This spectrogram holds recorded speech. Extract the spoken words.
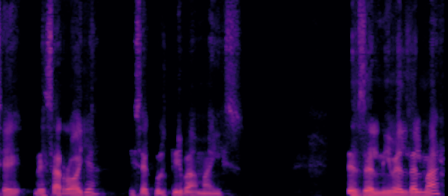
se desarrolla y se cultiva maíz. Desde el nivel del mar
